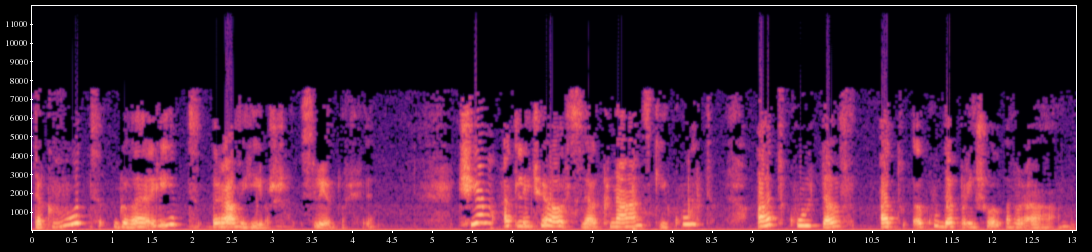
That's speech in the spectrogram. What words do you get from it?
Так вот, говорит Равгирш следующее – чем отличался кнаанский культ от культов, откуда пришел Авраам?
